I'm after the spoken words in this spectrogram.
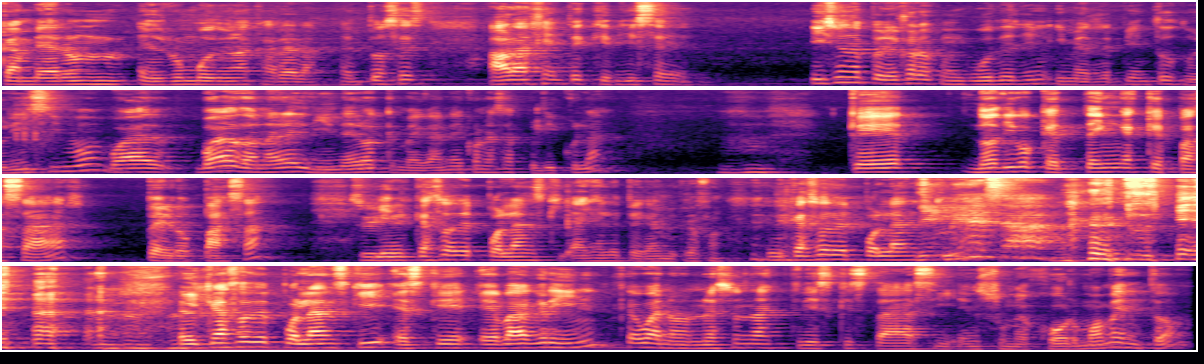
cambiar un- el rumbo de una carrera. Entonces, ahora gente que dice, hice una película con Woody Allen y me arrepiento durísimo, voy a, voy a donar el dinero que me gané con esa película. Ujú. Que no digo que tenga que pasar, pero pasa. Sí. Y en el caso de Polanski, ah, ya le pegué el micrófono. El caso de Polanski, el caso de Polanski es que Eva Green, que bueno, no es una actriz que está así en su mejor momento.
